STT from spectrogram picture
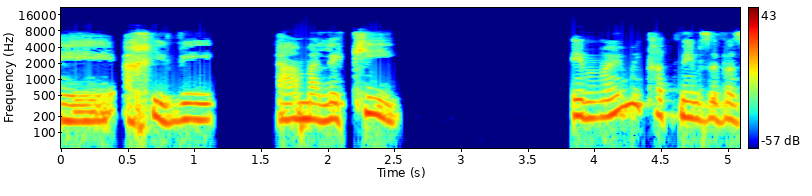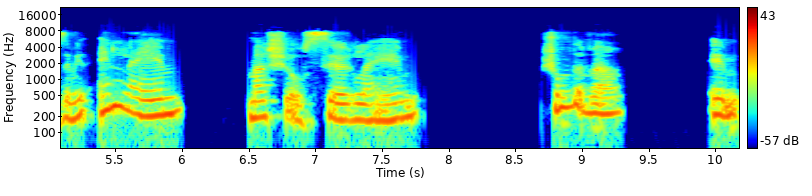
אה, החיבי, העמלקי, הם היו מתחתנים זה בזה, אין להם מה שאוסר להם שום דבר, הם,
